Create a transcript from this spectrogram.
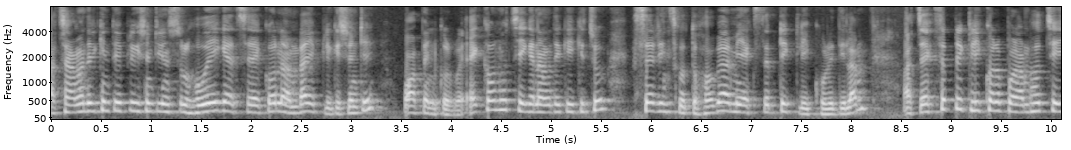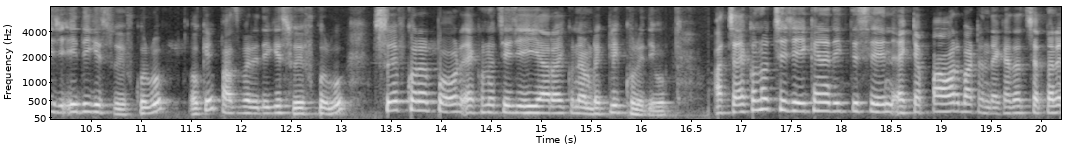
আচ্ছা আমাদের কিন্তু অ্যাপ্লিকেশনটি ইনস্টল হয়ে গেছে, এখন আমরা অ্যাপ্লিকেশনটি ওপেন করব। এখন হচ্ছে এখানে আমাদেরকে কিছু সেটিংস করতে হবে। আমি অ্যাকসেপ্টে ক্লিক করে দিলাম। আচ্ছা অ্যাকসেপ্টে ক্লিক করার পর আমরা হচ্ছে এই যে এদিকে সুইফ করব। ওকে পাঁচবার এদিকে সুইফ করব। সুইফ করার পর এখন হচ্ছে এই যে এই আর আইকনে আমরা ক্লিক করে দেব। আচ্ছা এখন হচ্ছে যে এখানে দেখতেছেন একটা পাওয়ার বাটন দেখা যাচ্ছে। আপনারা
